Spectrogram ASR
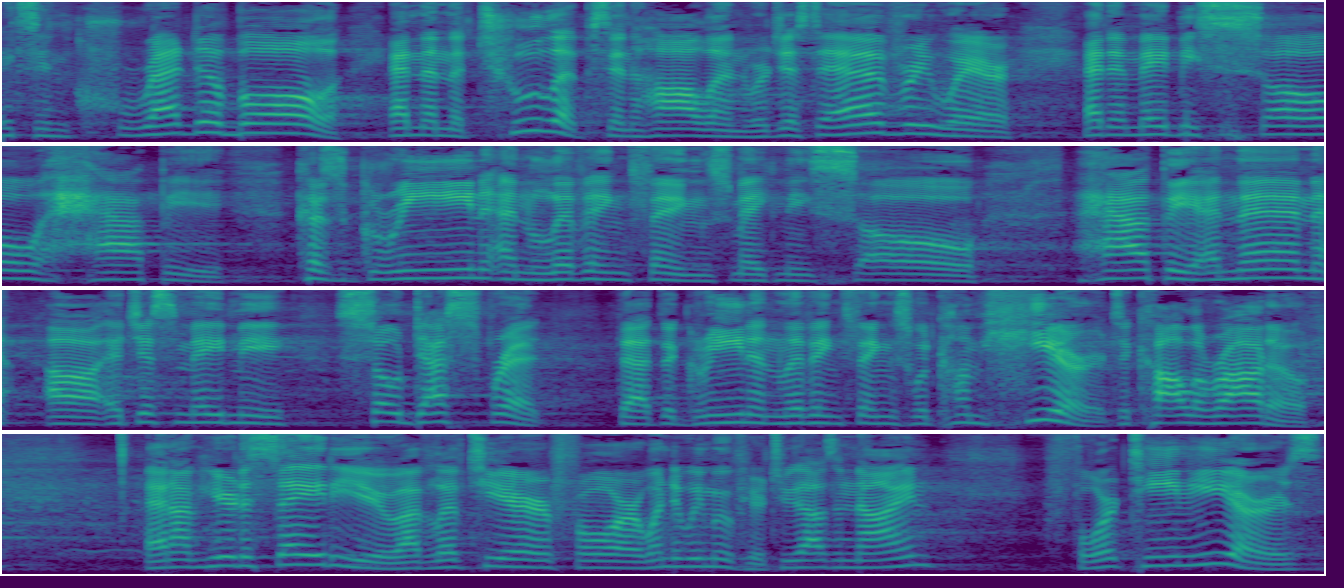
It's incredible. And then the tulips in Holland were just everywhere. And it made me so happy because green and living things make me so happy. And then uh, it just made me so desperate that the green and living things would come here to Colorado. And I'm here to say to you, I've lived here for, when did we move here? 2009? 14 years.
